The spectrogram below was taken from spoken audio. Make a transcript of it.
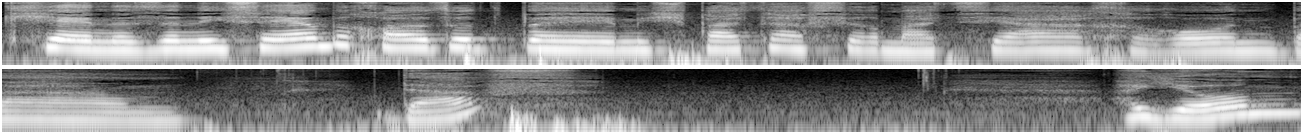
כן, אז אני אסיים בכל זאת במשפט האפרמציה האחרון בדף. היום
